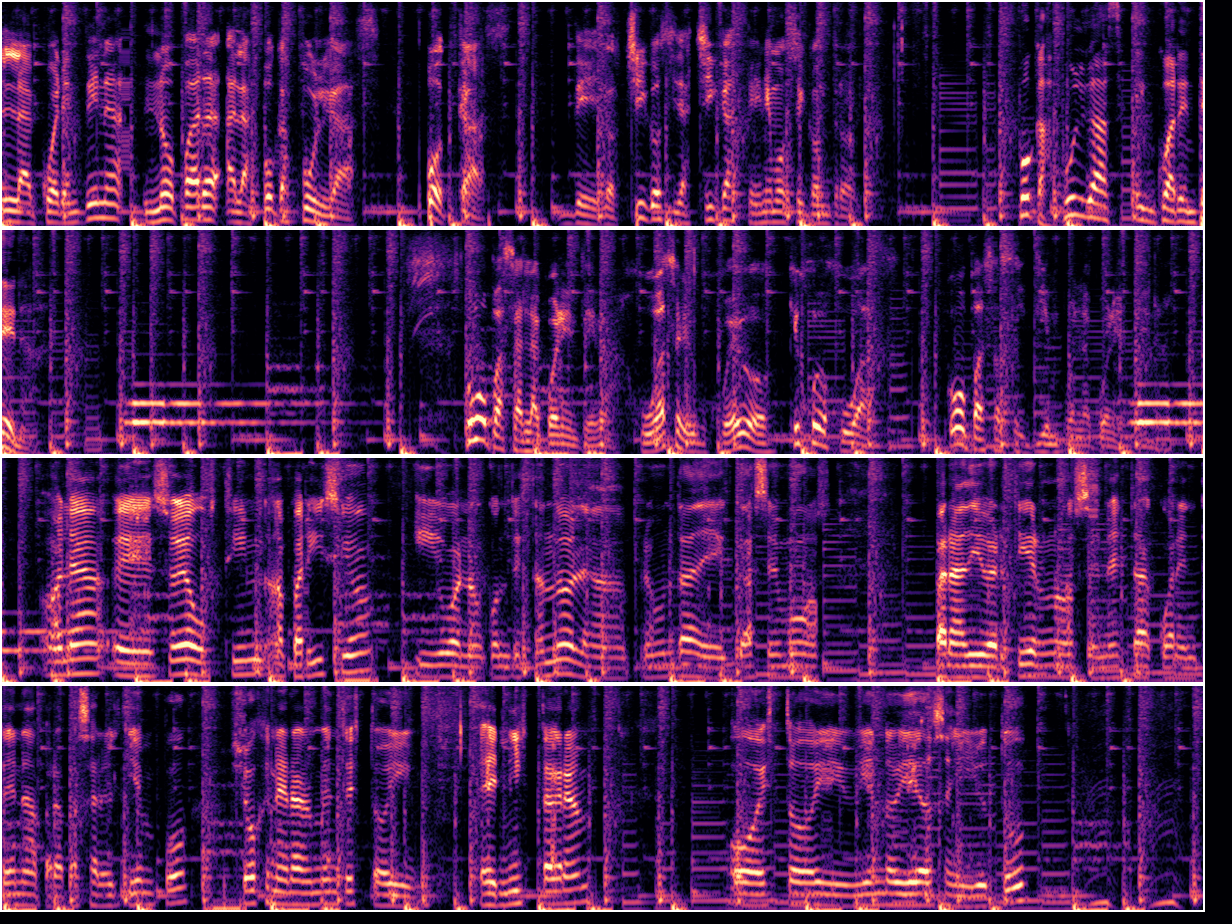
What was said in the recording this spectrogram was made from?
La cuarentena no para a las pocas pulgas. Podcast de los chicos y las chicas tenemos el control. Pocas pulgas en cuarentena. ¿Cómo pasas la cuarentena? ¿Jugás algún juego? ¿Qué juego jugás? ¿Cómo pasas el tiempo en la cuarentena? Hola, eh, soy Agustín Aparicio y bueno, contestando la pregunta de qué hacemos para divertirnos en esta cuarentena, para pasar el tiempo, yo generalmente estoy en Instagram o estoy viendo videos en YouTube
